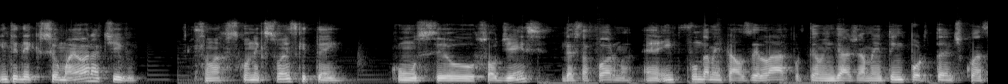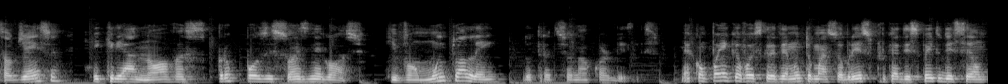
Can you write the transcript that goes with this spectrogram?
entender que o seu maior ativo são as conexões que tem com o seu sua audiência. Desta forma, é fundamental zelar por ter um engajamento importante com essa audiência e criar novas proposições de negócio que vão muito além do tradicional core business. Me acompanhe que eu vou escrever muito mais sobre isso, porque a despeito de ser um,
